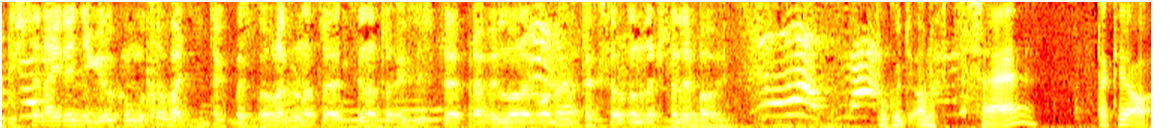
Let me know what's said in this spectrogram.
Když se najde někdo, komu to vadí, tak bez ohledu na to, jestli na to existuje pravidlo nebo ne, tak se o tom začnete bavit. Pokud on chce, tak jo,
